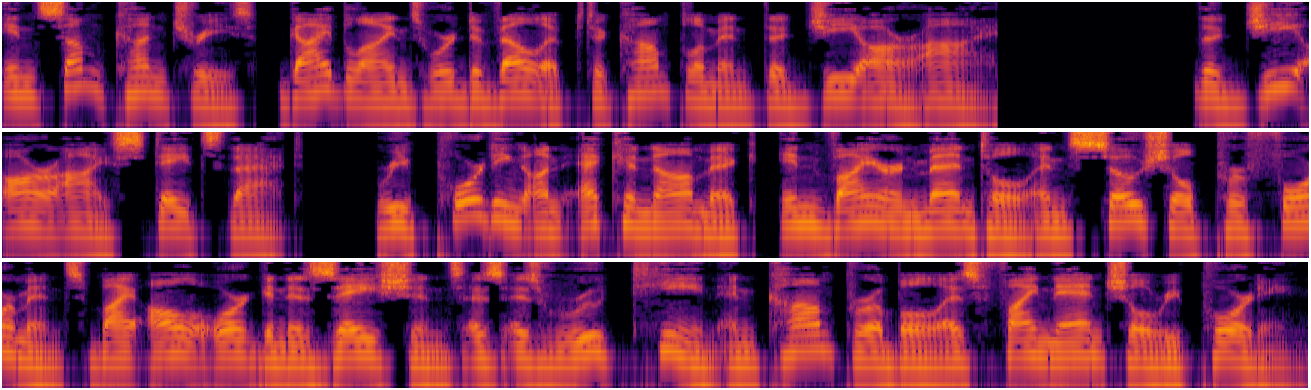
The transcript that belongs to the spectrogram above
In some countries, guidelines were developed to complement the GRI. The GRI states that Reporting on economic, environmental and social performance by all organizations is as routine and comparable as financial reporting.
